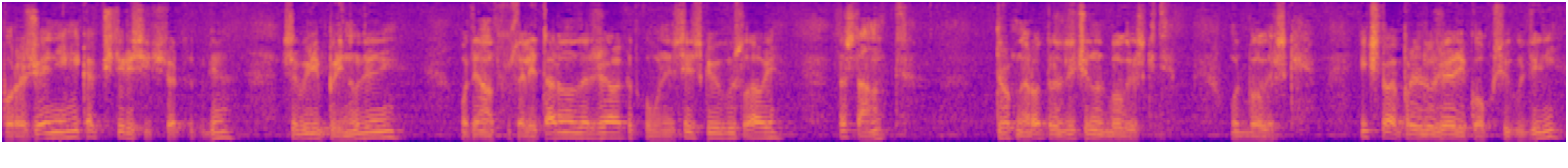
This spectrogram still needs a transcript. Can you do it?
поражение и как 1944 година са били принудени от една тоталитарна държава, като комунистическа Югославия, да станат друг народ, различен от българските, от български. И че това е продължение колко си години –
